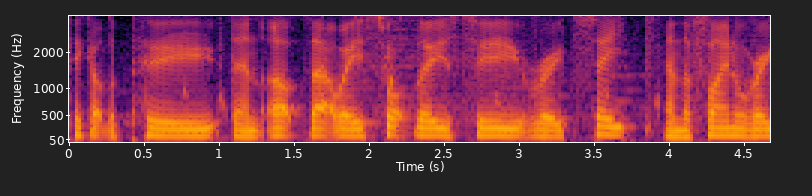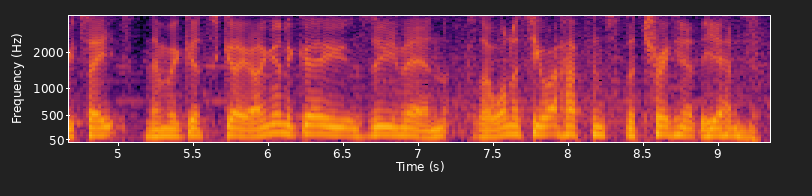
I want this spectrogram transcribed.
pick up the poo, then up that way, swap those two, rotate, and the final rotate. And then we're good to go. I'm going to go zoom in because I want to see what happens to the train at the end.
